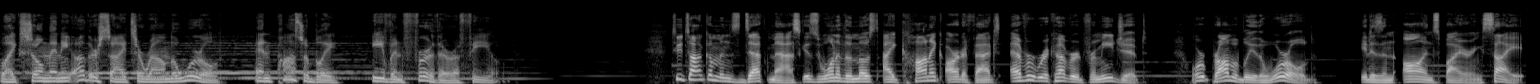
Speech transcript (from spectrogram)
like so many other sites around the world, and possibly even further afield? Tutankhamun's death mask is one of the most iconic artifacts ever recovered from Egypt, or probably the world. It is an awe-inspiring sight.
